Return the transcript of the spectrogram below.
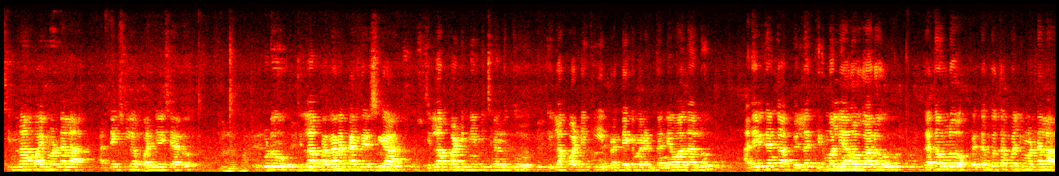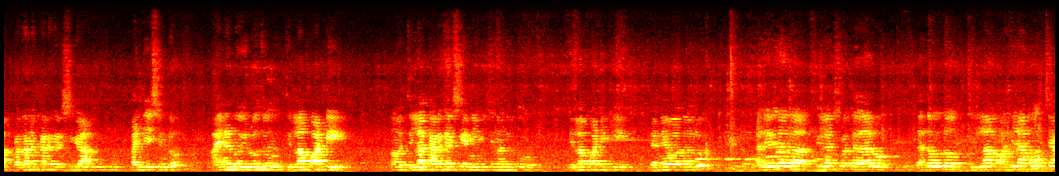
చిన్నాబాయి మండల అధ్యక్షులుగా పనిచేశారు. ఇప్పుడు జిల్లా ప్రధాన కార్యదర్శిగా జిల్లా పార్టీ నియమించినందుకు జిల్లా పార్టీకి ప్రత్యేకమైన ధన్యవాదాలు. అదేవిధంగా బెల్ల తిరుమల యాదవ్ గారు గతంలో పెద్ద కొత్తపల్లి మండల ప్రధాన కార్యదర్శిగా పనిచేసిండు. ఆయనను ఈరోజు జిల్లా పార్టీ జిల్లా కార్యదర్శిగా నియమించినందుకు జిల్లా పార్టీకి ధన్యవాదాలు. అదేవిధంగా శ్రీలక్ష్మత గారు గతంలో జిల్లా మహిళా మోర్చా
